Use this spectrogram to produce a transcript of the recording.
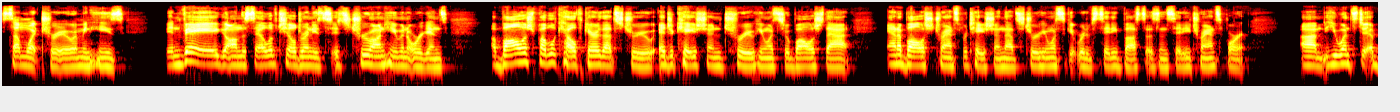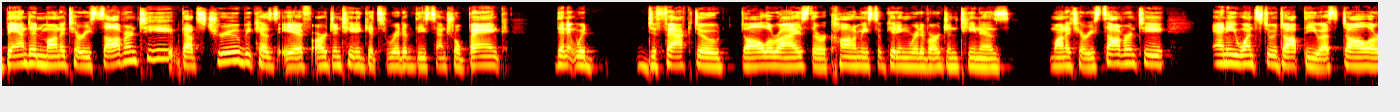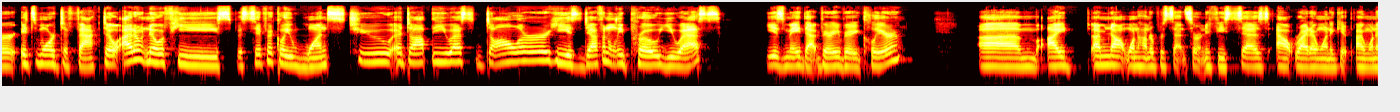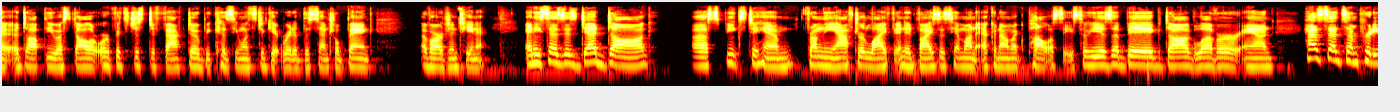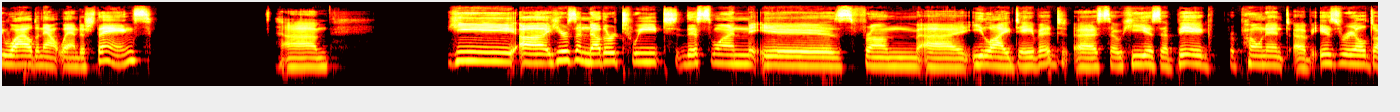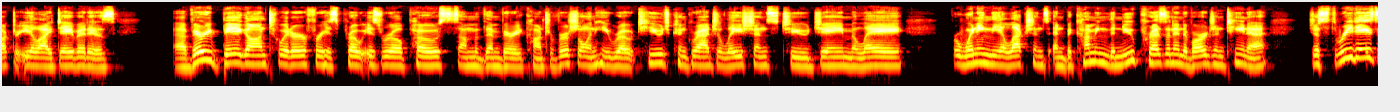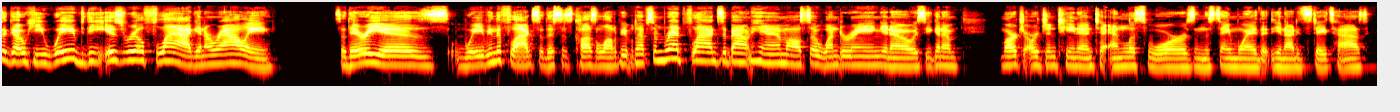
Somewhat true. I mean, he's been vague on the sale of children. It's, it's true on human organs. Abolish public health care. That's true. Education. True. He wants to abolish that. And abolish transportation. That's true. He wants to get rid of city buses and city transport. Um, he wants to abandon monetary sovereignty. That's true because if Argentina gets rid of the central bank, then it would de facto dollarize their economy, so getting rid of Argentina's monetary sovereignty. And he wants to adopt the US dollar. It's more de facto. I don't know if he specifically wants to adopt the US dollar. He is definitely pro US. He has made that very, very clear. Um, I I'm not 100% certain if he says outright I want to get I want to adopt the US dollar or if it's just de facto because he wants to get rid of the central bank of Argentina. And he says his dead dog uh, speaks to him from the afterlife and advises him on economic policy. So he is a big dog lover and has said some pretty wild and outlandish things. Um, he uh, here's another tweet. This one is from uh, Eli David. Uh, so he is a big proponent of Israel. Dr. Eli David is uh, very big on Twitter for his pro-Israel posts. Some of them very controversial. And he wrote huge congratulations to Jay Milei for winning the elections and becoming the new president of Argentina. Just three days ago, he waved the Israel flag in a rally. So there he is waving the flag. So this has caused a lot of people to have some red flags about him, also wondering, you know, is he going to march Argentina into endless wars in the same way that the United States has?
